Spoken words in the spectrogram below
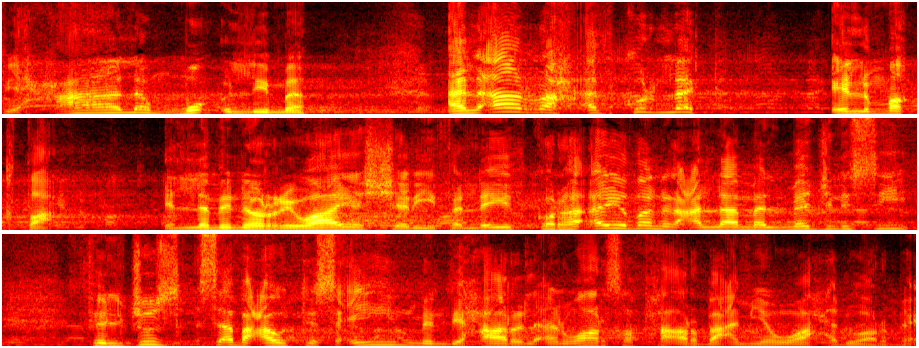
في حالة مؤلمة. الآن راح أذكر لك المقطع. إلا من الرواية الشريفة اللي يذكرها أيضا العلامة المجلسي في الجزء 97 من بحار الأنوار صفحة 441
